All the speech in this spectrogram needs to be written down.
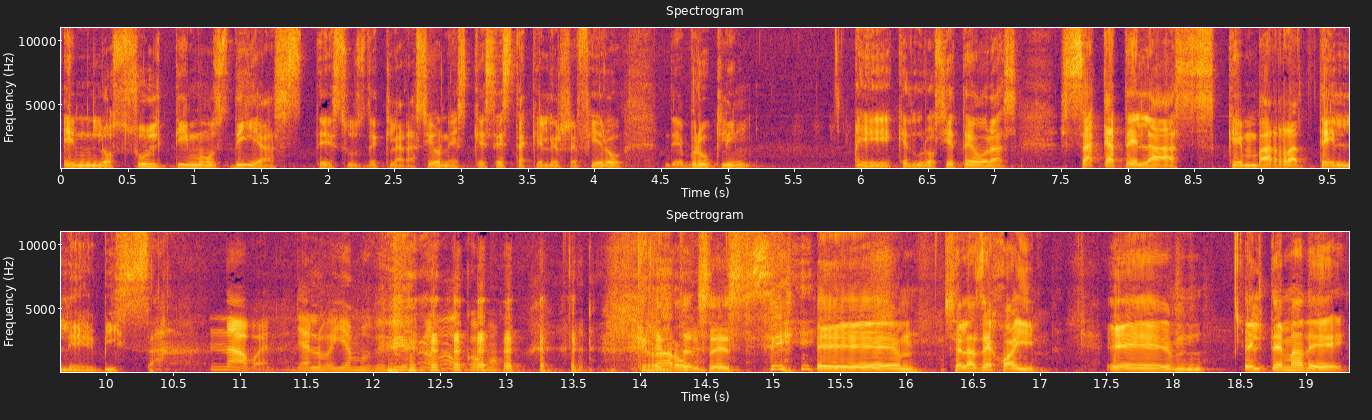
en los últimos días de sus declaraciones, que es esta que les refiero de Brooklyn, eh, que duró siete horas, sácatelas que embarra Televisa. No, bueno, ya lo veíamos venir, ¿no? ¿O ¿Cómo? Qué raro. Entonces, Sí. eh, se las dejo ahí. Eh, el tema de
